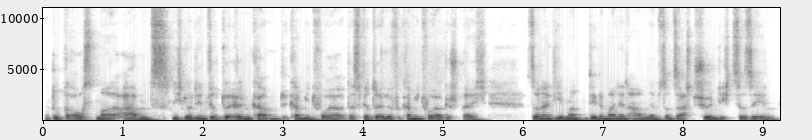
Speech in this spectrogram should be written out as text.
Und du brauchst mal abends nicht nur den virtuellen Kaminfeuer, das virtuelle Kaminfeuergespräch, sondern jemanden, den du mal in den Arm nimmst und sagst, schön dich zu sehen.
